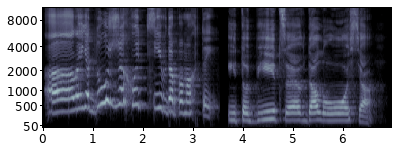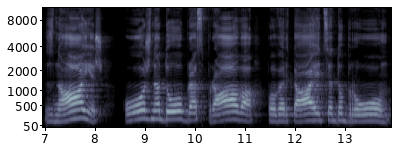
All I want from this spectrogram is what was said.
Але я дуже хотів допомогти. І тобі це вдалося. Знаєш, кожна добра справа повертається добром.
